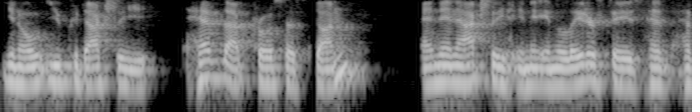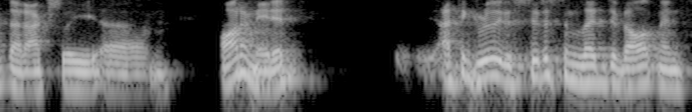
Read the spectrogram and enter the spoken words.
you know you could actually have that process done and then actually in, in a later phase have, have that actually um, automated. I think really the citizen-led development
